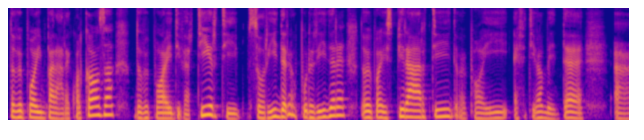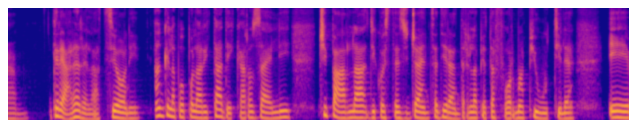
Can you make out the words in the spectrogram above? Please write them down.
dove puoi imparare qualcosa, dove puoi divertirti, sorridere oppure ridere, dove puoi ispirarti, dove puoi effettivamente eh, creare relazioni. Anche la popolarità dei caroselli ci parla di questa esigenza di rendere la piattaforma più utile e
